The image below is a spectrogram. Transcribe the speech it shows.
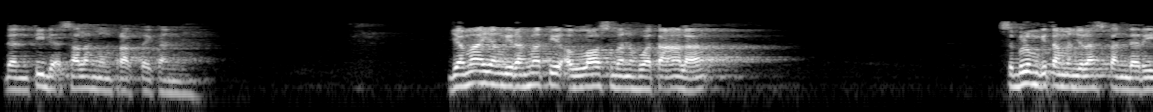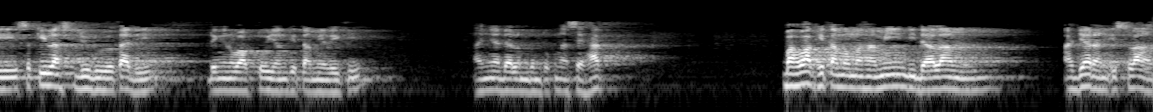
dan tidak salah mempraktekannya. Jamaah yang dirahmati Allah Subhanahu wa taala, sebelum kita menjelaskan dari sekilas judul tadi dengan waktu yang kita miliki hanya dalam bentuk nasihat bahwa kita memahami di dalam ajaran Islam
